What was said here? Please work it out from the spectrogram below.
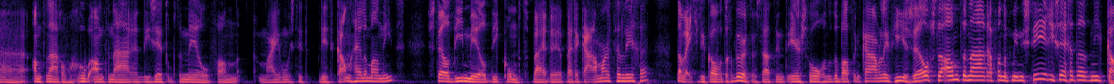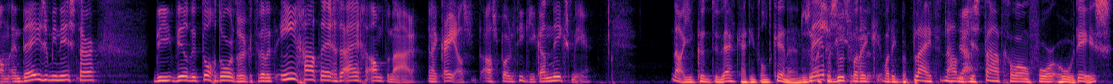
uh, ambtenaar of een groep ambtenaren die zet op de mail van, maar jongens, dit, dit kan helemaal niet. Stel die mail die komt bij de, bij de Kamer te liggen. Dan weet je natuurlijk al wat er gebeurt. Dan staat in het eerstvolgende debat een Kamerlid hier. Zelfs de ambtenaren van het ministerie zeggen dat het niet kan. En deze minister die wil dit toch doordrukken. Terwijl het ingaat tegen zijn eigen ambtenaren. En dan kan je als, als politiek, je kan niks meer. Nou, je kunt de werkelijkheid niet ontkennen. Dus Nee, als je precies, doet wat ik, wat ik bepleit, namelijk Ja. je staat gewoon voor hoe het is.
